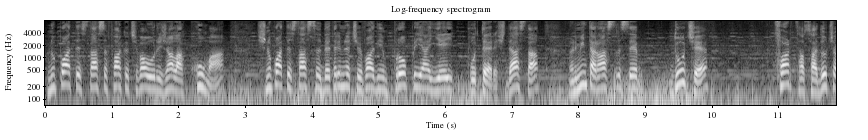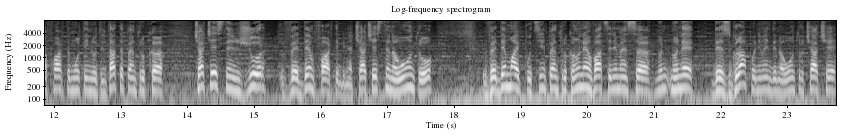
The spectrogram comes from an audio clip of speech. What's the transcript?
nu poate sta să facă ceva original acum și nu poate sta să determine ceva din propria ei putere. Și de asta, în mintea noastră se duce foarte, sau se aduce foarte multă inutilitate pentru că ceea ce este în jur vedem foarte bine, ceea ce este înăuntru vedem mai puțin pentru că nu ne învață nimeni să, nu, nu ne dezgroapă nimeni dinăuntru ceea ce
